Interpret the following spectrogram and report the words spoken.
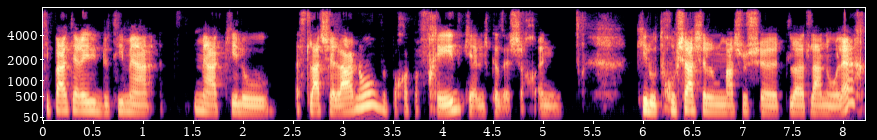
טיפה יותר ידידותי מה, מה כאילו אסלה שלנו, ופחות מפחיד, כי אין כזה שח... אין, כאילו תחושה של משהו שאת לא יודעת לאן הוא הולך.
